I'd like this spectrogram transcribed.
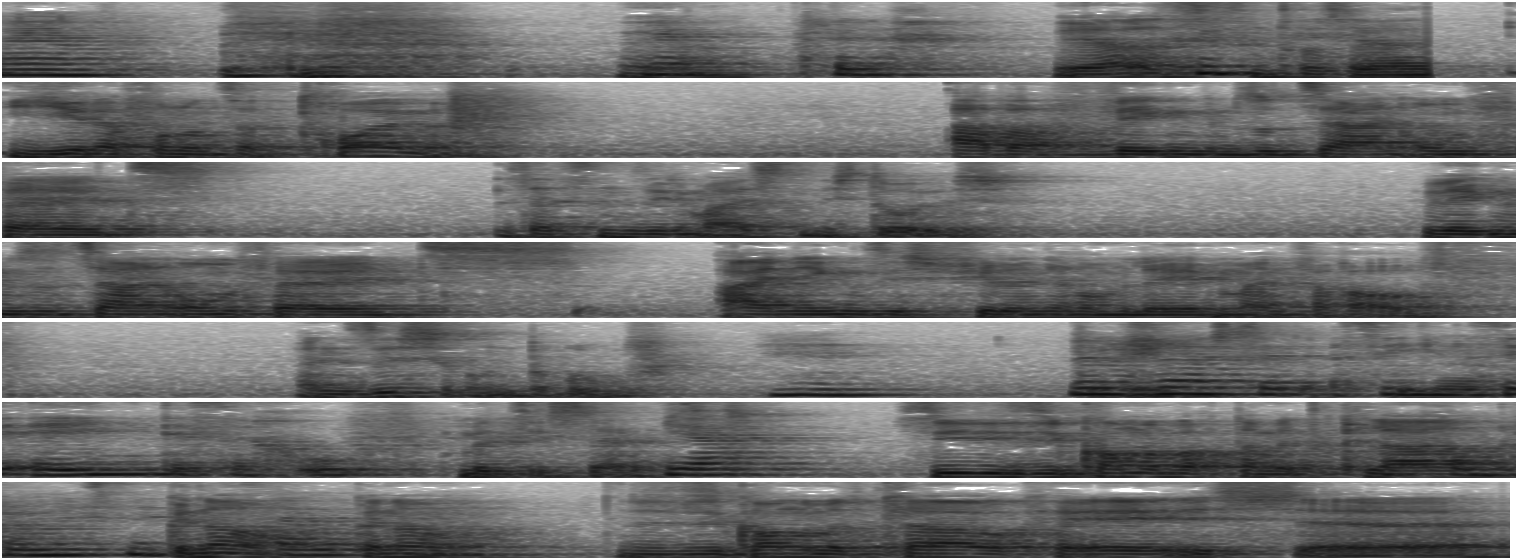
Ja. ja. ja. vielleicht. Ja, das ist interessant. Jeder von uns hat Träume. Aber wegen dem sozialen Umfeld setzen sie die meisten nicht durch. Wegen dem sozialen Umfeld einigen sich viele in ihrem Leben einfach auf einen sicheren Beruf Mhm. Schon hast gesagt, sie, Ja. sie einigen sich auf mit sich selbst. ja, Sie, sie kommen einfach damit klar. Kompromiss mit Genau, sich selber. genau. Sie kommen damit klar, okay, ich äh,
